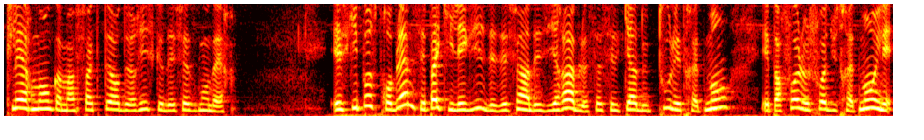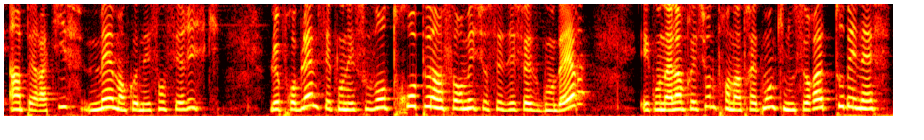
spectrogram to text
clairement comme un facteur de risque d'effets secondaires. Et ce qui pose problème, c'est pas qu'il existe des effets indésirables, ça c'est le cas de tous les traitements, et parfois le choix du traitement il est impératif, même en connaissant ses risques. Le problème, c'est qu'on est souvent trop peu informé sur ces effets secondaires, et qu'on a l'impression de prendre un traitement qui nous sera tout bénef.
